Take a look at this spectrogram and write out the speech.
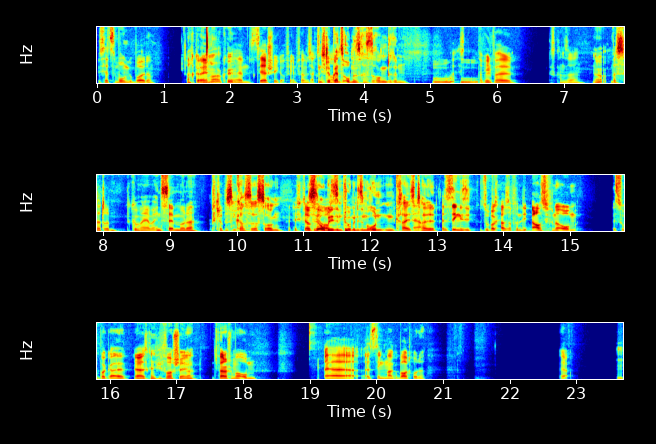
ist jetzt ein Wohngebäude. Ach geil. Ah, okay. Ähm, sehr schick auf jeden Fall im Sachsen. Und ich glaube, ganz oben ist das Restaurant drin. Uh, Auf jeden Fall, das kann sein. was ist da drin? Da können wir ja mal hinsteppen, oder? Ich glaube, das ist ein krasses Restaurant. Ich Das glaube, ist ja oben in diesem Turm mit diesem runden Kreisteil. Das Ding sieht super, also von die Aussicht von da oben ist super geil. ja, das kann ich mir vorstellen. Ich war da schon mal oben, äh, als das Ding mal gebaut wurde. Ja. Hm.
